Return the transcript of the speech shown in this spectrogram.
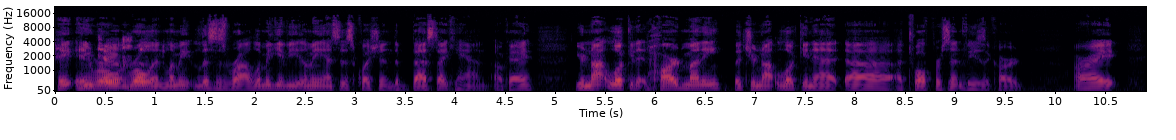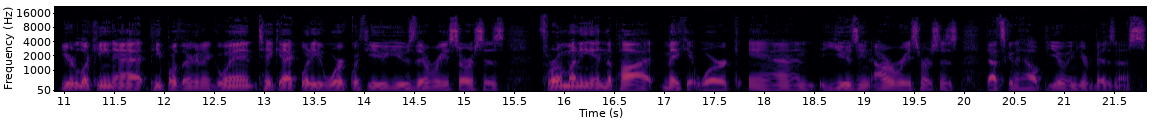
Hey, hey, Ro- Roland. Let me. This is Rob. Let me give you. Let me answer this question the best I can. Okay, you're not looking at hard money, but you're not looking at uh, a 12% Visa card. All right, you're looking at people that are going to go in, take equity, work with you, use their resources, throw money in the pot, make it work, and using our resources, that's going to help you and your business.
